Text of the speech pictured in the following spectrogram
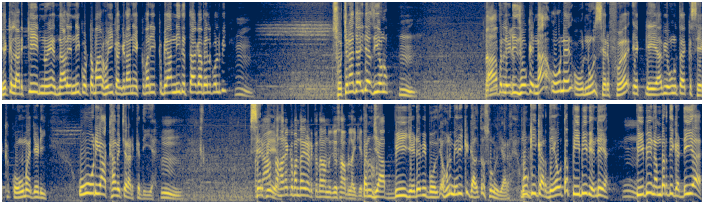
ਇੱਕ ਲੜਕੀ ਨੇ- ਨਾਲ ਇੰਨੀ ਕੁੱਟਮਾਰ ਹੋਈ ਕੰਗਣਾ ਨੇ ਇੱਕ ਵਾਰੀ ਇੱਕ ਬਿਆਨ ਨਹੀਂ ਦਿੱਤਾਗਾ ਬਿਲਕੁਲ ਵੀ। ਸੋਚਣਾ ਚਾਹੀਦਾ ਸੀ ਉਹਨੂੰ। ਆਪ ਲੇਡੀਜ਼ ਹੋ ਕੇ ਨਾ ਉਹਨੇ ਉਹਨੂੰ ਸਿਰਫ ਇੱਕ ਇਹ ਆ ਵੀ ਉਹਨੂੰ ਤਾਂ ਇੱਕ ਸਿੱਖ ਕੌਮ ਆ ਜਿਹੜੀ ਉਹ ਉਹਦੀਆਂ ਅੱਖਾਂ ਵਿੱਚ ਰੜਕਦੀ ਹੈ। ਸਿਰਫ ਆਪ ਇਹ। ਤਾਂ ਹਰ ਇੱਕ ਬੰਦਾ ਹੀ ਰੜਕਦਾ ਉਹਨੂੰ ਜੇ ਹਿਸਾਬ ਲਾਈਏ ਤਾਂ। ਪੰਜਾਬੀ ਜਿਹੜੇ ਵੀ ਬੋਲਦੇ ਹੁਣ ਮੇਰੀ ਇੱਕ ਗੱਲ ਤਾਂ ਸੁਣੋ ਯਾਰ ਉਹ ਕੀ ਕਰਦੇ ਆ ਉਹ ਤਾਂ ਪੀਬੀ ਵੇਂਦੇ ਆ। ਪੀਬੀ ਨੰਬਰ ਦੀ ਗੱਡੀ ਆ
